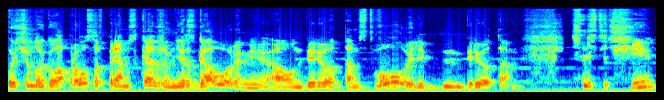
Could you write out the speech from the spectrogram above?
очень много вопросов, прям скажем, не разговорами, а он берет там ствол или берет там чистить щи, э,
